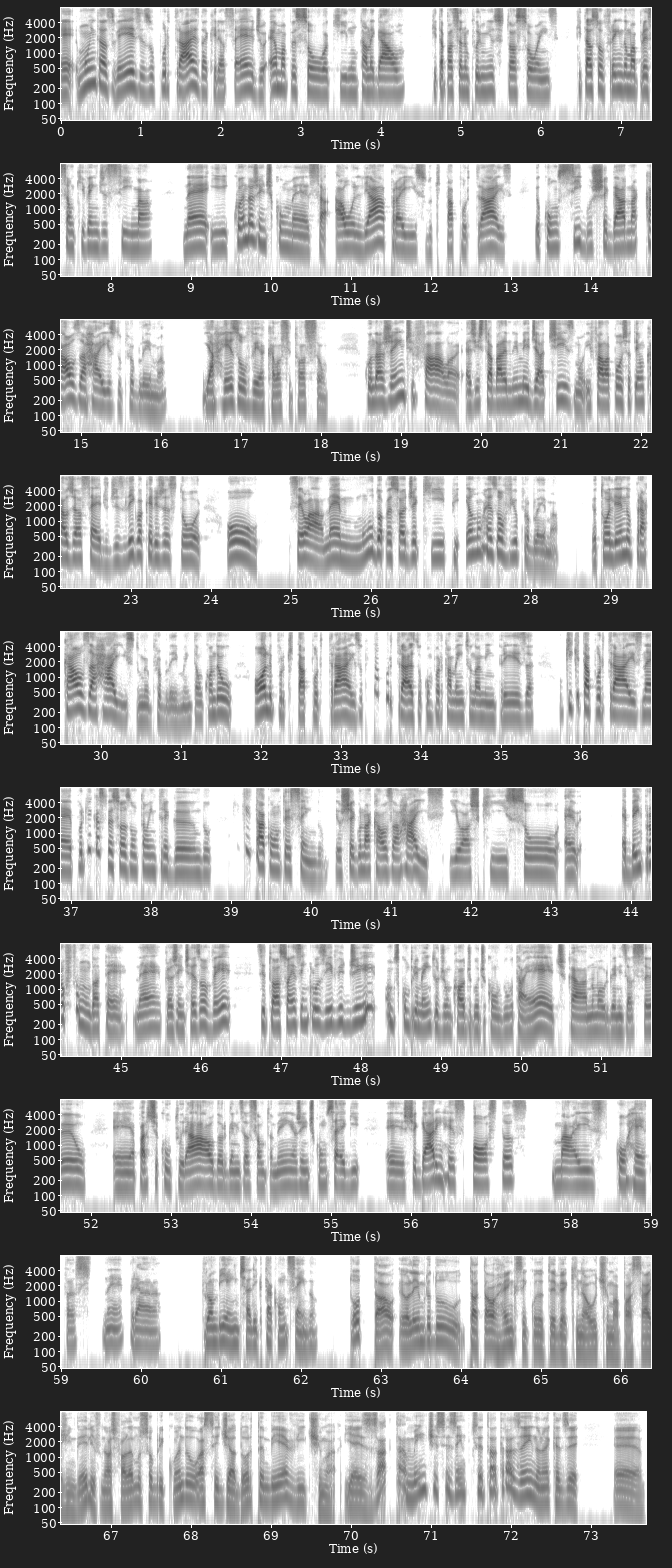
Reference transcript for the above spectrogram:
É, muitas vezes o por trás daquele assédio é uma pessoa que não tá legal, que está passando por mil situações, que está sofrendo uma pressão que vem de cima, né? E quando a gente começa a olhar para isso, do que está por trás, eu consigo chegar na causa raiz do problema e a resolver aquela situação. Quando a gente fala, a gente trabalha no imediatismo e fala, poxa, tem um caso de assédio, desligo aquele gestor, ou, sei lá, né, mudo a pessoa de equipe, eu não resolvi o problema. Eu estou olhando para a causa raiz do meu problema. Então, quando eu olho para o que está por trás, o que está por trás do comportamento na minha empresa, o que está por trás, né? Por que, que as pessoas não estão entregando? O que está acontecendo? Eu chego na causa raiz e eu acho que isso é, é bem profundo até, né? Para a gente resolver situações, inclusive, de um descumprimento de um código de conduta ética numa organização, é, a parte cultural da organização também, a gente consegue é, chegar em respostas mais corretas, né, para o ambiente ali que está acontecendo. Total. Eu lembro do Tatal Hansen, quando teve aqui na última passagem dele, nós falamos sobre quando o assediador também é vítima. E é exatamente esse exemplo que você está trazendo, né? Quer dizer, é,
